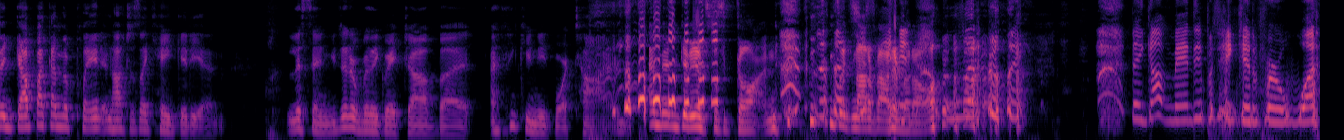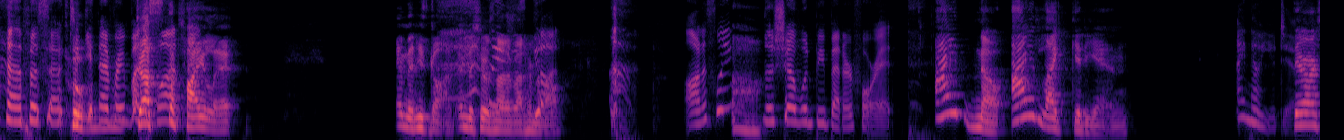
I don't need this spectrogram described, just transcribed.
they got back on the plane and Hotch is like, hey, Gideon, listen, you did a really great job, but I think you need more time. and then Gideon's just gone. it's like not just about him at all. Literally. They got Mandy Patinkin for one episode to get everybody just watching. the pilot. And then he's gone. And the show's not about him He's at all. Honestly, Oh, the show would be better for it. I know. I like Gideon. I know you do. There are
